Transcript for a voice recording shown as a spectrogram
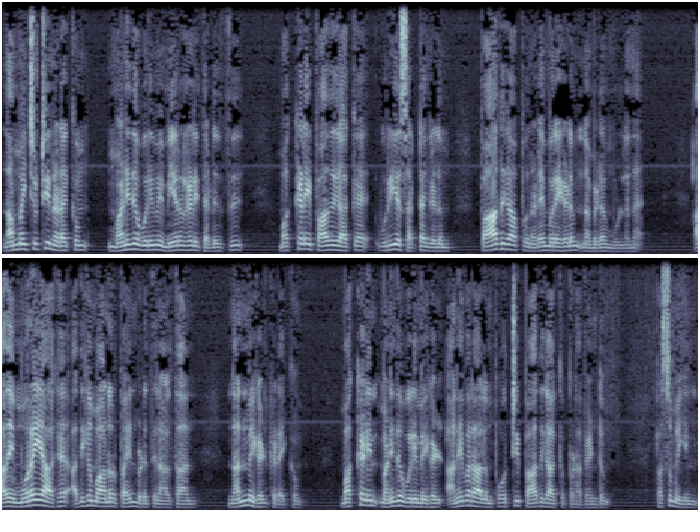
நம்மை சுற்றி நடக்கும் மனித உரிமை மீறல்களை தடுத்து மக்களை பாதுகாக்க உரிய சட்டங்களும் பாதுகாப்பு நடைமுறைகளும் நம்மிடம் உள்ளன. அதை முறையாக அதிகமானோர் பயன்படுத்தினால்தான் நன்மைகள் கிடைக்கும். மக்களின் மனித உரிமைகள் அனைவராலும் போற்றி பாதுகாக்கப்பட வேண்டும். பசுமையின்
